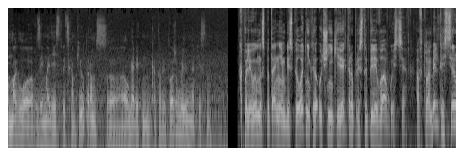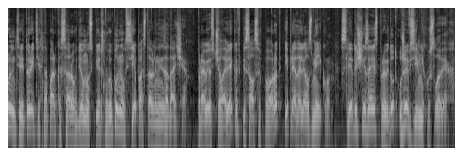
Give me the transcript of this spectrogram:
могло взаимодействовать с компьютером, с э, алгоритмами, которые тоже были написаны. К полевым испытаниям беспилотника ученики «Вектора» приступили в августе. Автомобиль тестировали на территории технопарка «Саров», где он успешно выполнил все поставленные задачи. Провез человека, вписался в поворот и преодолел змейку. Следующий заезд проведут уже в зимних условиях.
